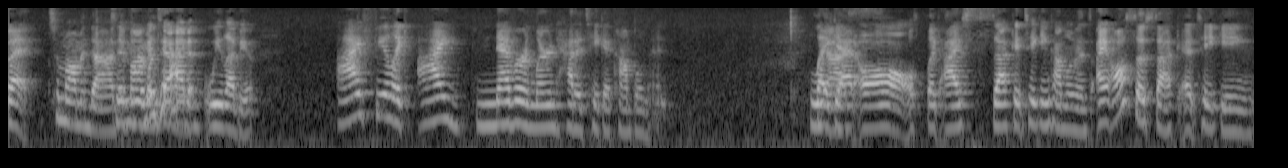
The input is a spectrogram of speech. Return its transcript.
but to mom and dad to mom and dad, we love you. I feel like I never learned how to take a compliment. Like Yes. at all. Like I suck at taking compliments. I also suck at taking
